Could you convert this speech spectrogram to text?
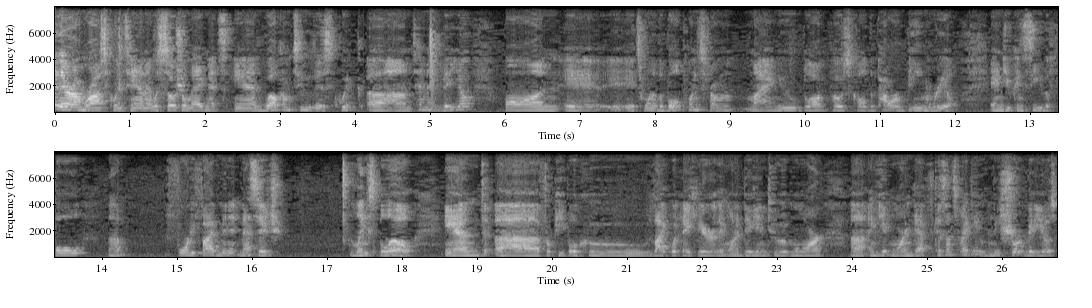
Hey there, I'm Ross Quintana with Social Magnets, and welcome to this quick um, 10-minute video on a, it's one of the bullet points from my new blog post called The Power of Being Real. And you can see the full 45-minute um, message, links below. And uh, for people who like what they hear, they want to dig into it more, uh, and get more in depth because that's what I do. And these short videos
